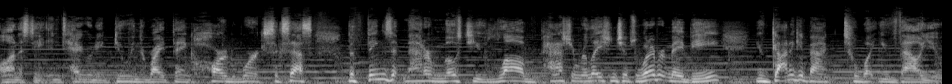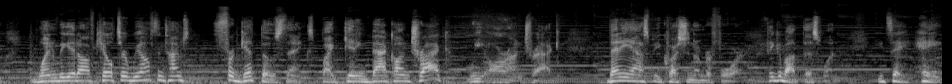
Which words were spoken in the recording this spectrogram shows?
honesty, integrity, doing the right thing, hard work, success, the things that matter most to you, love, passion, relationships, whatever it may be. You've got to get back to what you value. When we get off kilter, we oftentimes forget those things. By getting back on track, we are on track. Then he asked me question number four. Think about this one. He'd say, Hey,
